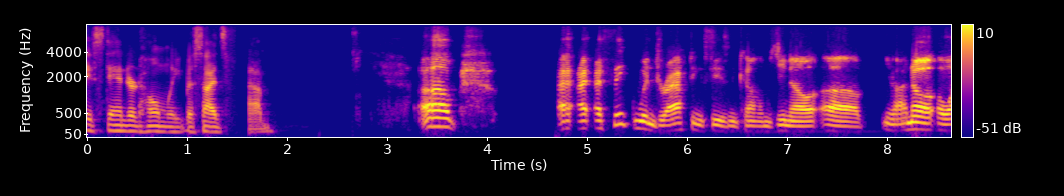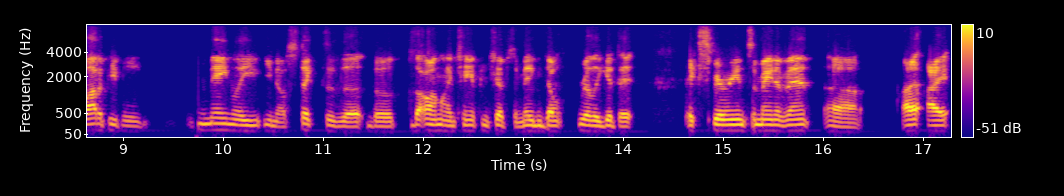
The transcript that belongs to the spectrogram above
a standard home league besides Fab? Uh, I, I think when drafting season comes, you know, uh, you know, I know a lot of people mainly, you know, stick to the the, the online championships and maybe don't really get to experience a main event. Uh, I, I,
